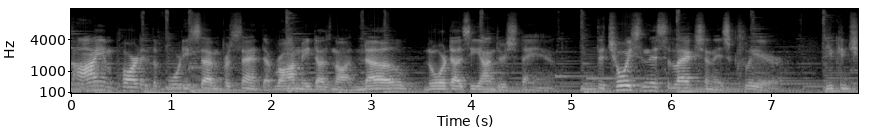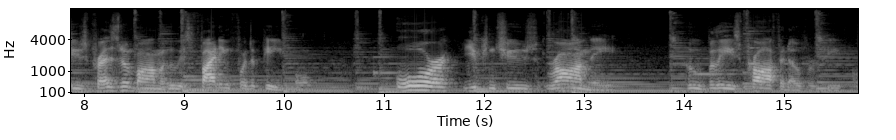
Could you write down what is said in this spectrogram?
I am part of the 47% that Romney does not know, nor does he understand. The choice in this election is clear. You can choose President Obama, who is fighting for the people, or you can choose Romney, who believes profit over people.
